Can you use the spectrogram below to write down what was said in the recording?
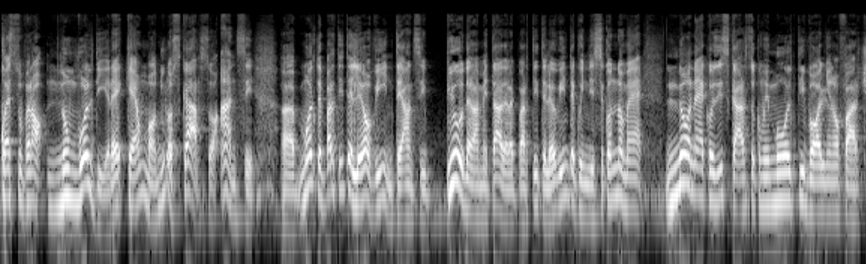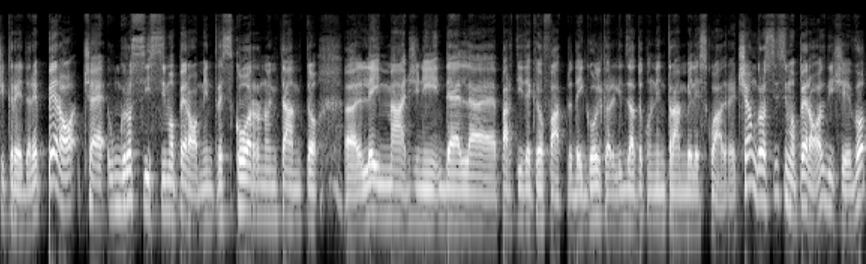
Questo però non vuol dire che è un modulo scarso, anzi, eh, molte partite le ho vinte, anzi, più della metà delle partite le ho vinte, quindi secondo me non è così scarso come molti vogliono farci credere. Però c'è un grossissimo però, mentre scorrono intanto eh, le immagini delle partite che ho fatto, dei gol che ho realizzato con entrambe le squadre. C'è un grossissimo però, dicevo,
